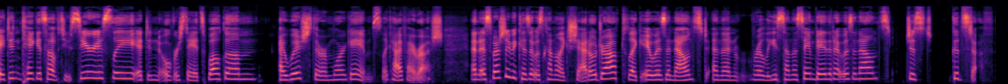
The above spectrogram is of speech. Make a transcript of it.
It didn't take itself too seriously, it didn't overstay its welcome. I wish there were more games like Hi Fi Rush. And especially because it was kind of like shadow dropped, like it was announced and then released on the same day that it was announced. Just good stuff.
